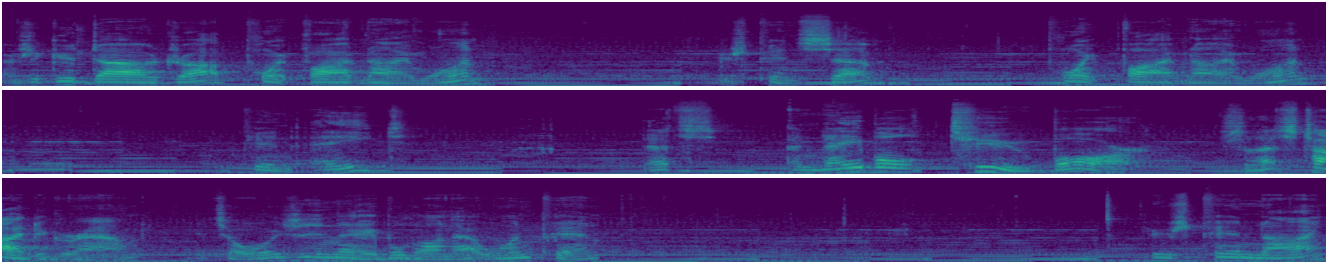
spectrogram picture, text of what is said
There's a good diode drop, 0.591. Here's pin 7, 0.591. Pin 8, that's enable 2 bar. So that's tied to ground. It's always enabled on that one pin. Here's pin 9.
